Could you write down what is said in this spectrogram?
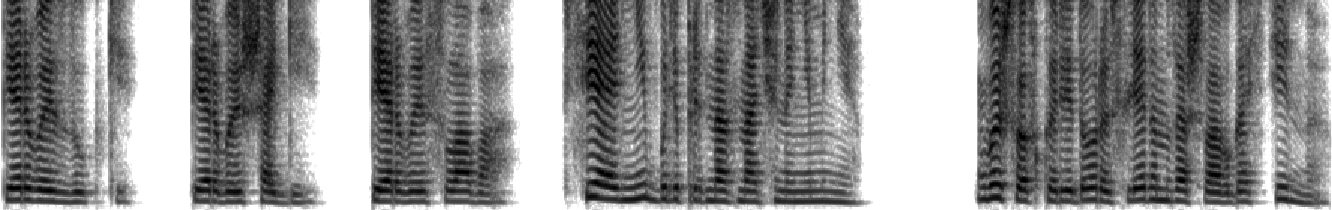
Первые зубки, первые шаги, первые слова. Все они были предназначены не мне. Вышла в коридор и следом зашла в гостиную,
